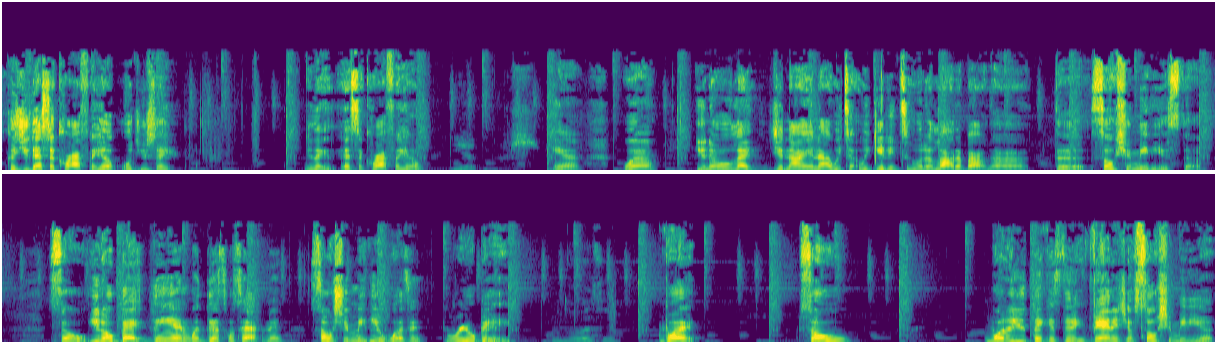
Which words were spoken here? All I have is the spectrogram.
Because you that's a cry for help. What you say? You think that's a cry for help? Yep. Yeah. Well, you know, like Janai and I, we talk, we get into it a lot about uh, the social media stuff. So you know, back then when this was happening, social media wasn't real big. No, it wasn't. But so, what do you think is the advantage of social media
